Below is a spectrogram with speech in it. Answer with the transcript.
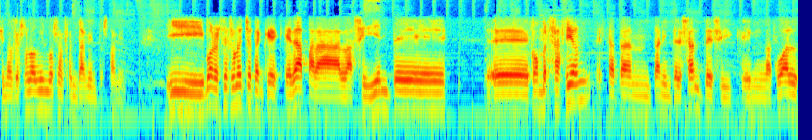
sino que son los mismos enfrentamientos también. Y bueno, este es un hecho que, que da para la siguiente eh, conversación, está tan, tan interesante y que en la cual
